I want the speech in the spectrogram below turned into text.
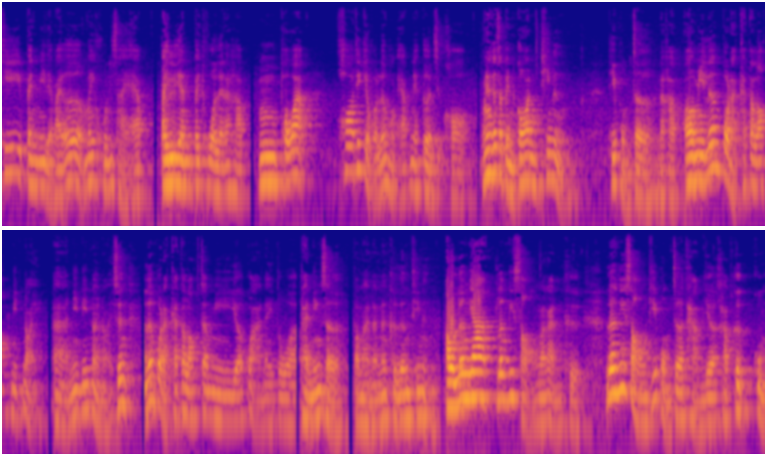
ที่เป็นมีเดียไบเออร์ไม่คุ้นสายแอป ไปเรียนไปทวนเลยนะครับอืมเพราะว่าข้อที่เกี่ยวกับเรื่องของแอปเนี่ยเกิน 10 ข้อ นั่นก็จะเป็นก้อนที่ 1 ที่ผมเจอนะครับอ๋อมีเรื่อง Product Catalog นิดหน่อยอ่า นิดนิดหน่อยหน่อยซึ่งเรื่อง Product Catalog จะมีเยอะกว่าในตัว Planning cert ประมาณนั้นนั่นคือเรื่องที่ 1 เอาเรื่องยากเรื่องที่2แล้วกันคือ เรื่องที่ 2 ที่ผมเจอถามเยอะครับ คือกลุ่ม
